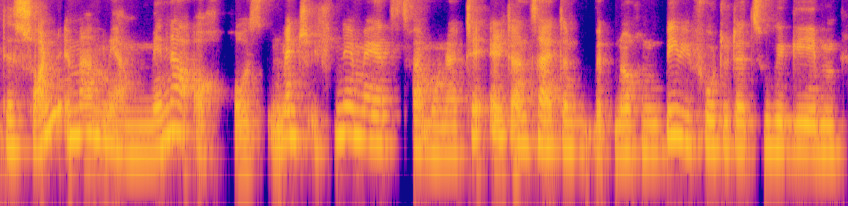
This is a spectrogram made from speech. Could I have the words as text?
dass schon immer mehr Männer auch posten, Mensch, ich nehme jetzt zwei Monate Elternzeit, dann wird noch ein Babyfoto dazugegeben.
